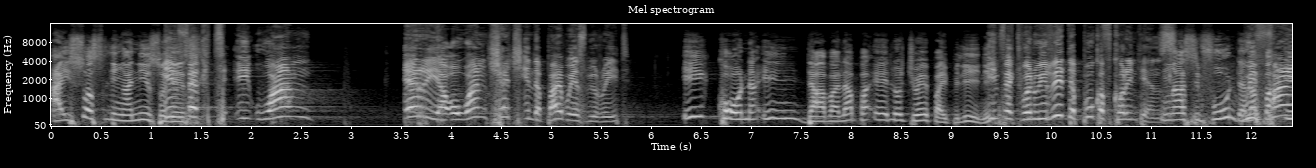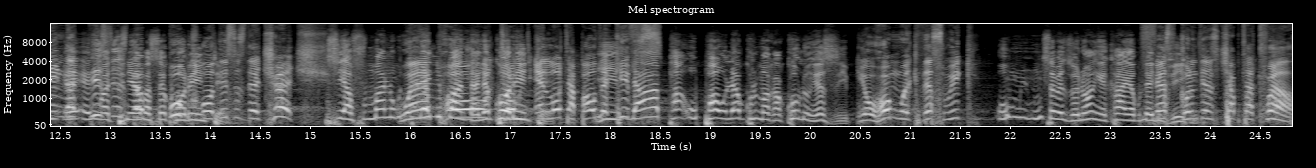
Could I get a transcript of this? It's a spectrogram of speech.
ayiso silinganiso lesi. area or one church in the bible as we read ikhona indaba lapha elotshwe ebhayibhilini in fact, when we read the book of Corinthians, we lapha find that this is encwadini the book or yabasekorinte this is the church siyafumana ukuthi where leli Paul bandla talked lekorinte a lot about the gifts. yilapha akhuluma kakhulu ngezipho Your homework this week, Um- umsebenzi wenu wangekhaya kuleli First viki Corinthians chapter 12.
